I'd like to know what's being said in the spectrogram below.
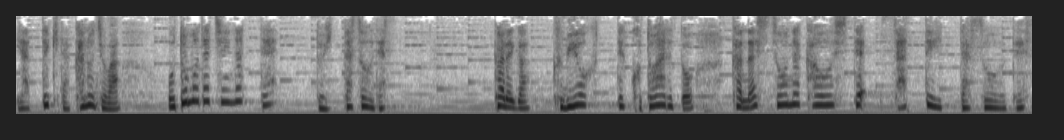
やってきた彼女は「お友達になって」と言ったそうです。彼が首を振って断ると悲しそうな顔をして去っていったそうです。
